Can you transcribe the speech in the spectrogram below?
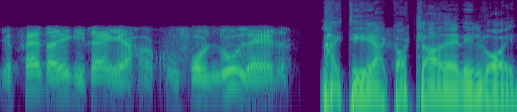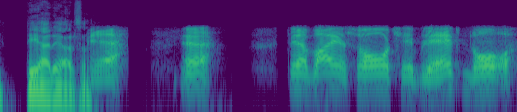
Jeg fatter ikke i dag, jeg har kunnet fundet ud af det. Nej, det er godt klaret af en 11-årig. Det er det altså. Ja, ja. Der var jeg så over til at blive 18 år.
